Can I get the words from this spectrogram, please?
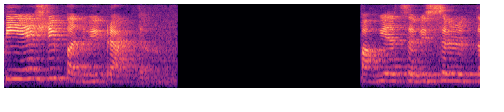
पी एच डी पदवी प्राप्त. पाहुयात सविस्तर वृत्त.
